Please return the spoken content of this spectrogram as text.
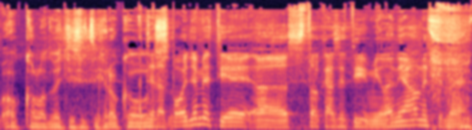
Okolo 2000 rokov. A teda pôjdeme tie uh, 100 kazety mileniálne, či ne?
